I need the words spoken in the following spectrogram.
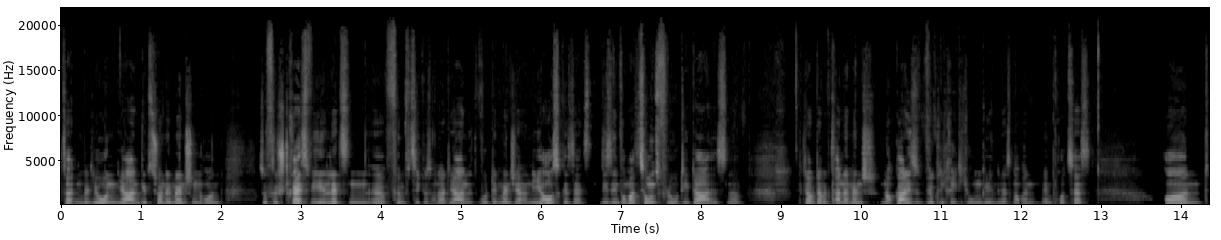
seit Millionen Jahren gibt es schon den Menschen und so viel Stress wie in den letzten äh, 50 bis 100 Jahren wurde dem Menschen ja noch nie ausgesetzt. Diese Informationsflut, die da ist. Ne? Ich glaube, damit kann der Mensch noch gar nicht so wirklich richtig umgehen. Der ist noch in, im Prozess. Und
